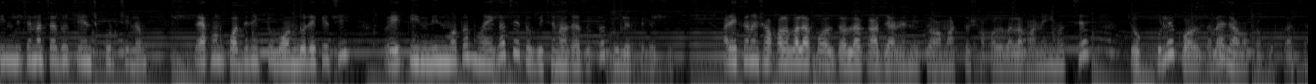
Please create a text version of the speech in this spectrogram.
দিন বিছানা, চাদর চেঞ্জ করছিলাম। তো এখন কদিন একটু বন্ধ রেখেছি, তো এই তিন দিন মতন হয়ে গেছে, তো বিছানা, চাদরটা তুলে ফেলেছি। আর এখানে সকালবেলা কলতলা কাজ জানেনি তো, আমার তো সকালবেলা মানেই হচ্ছে চোখ খুলে কলতলায় জামা কাপড় কাচা।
